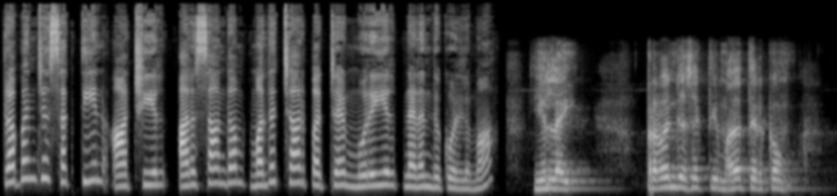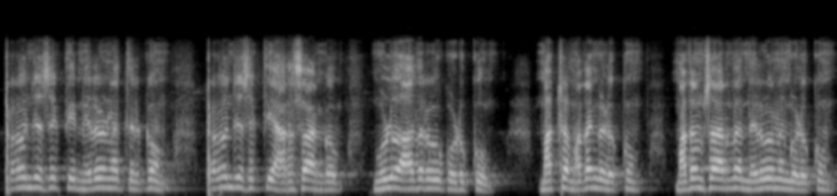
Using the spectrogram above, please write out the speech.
பிரபஞ்ச சக்தியின் ஆட்சியில் அரசாங்கம் மதச்சார்பற்ற முறையில் நடந்து கொள்ளுமா? இல்லை. பிரபஞ்ச சக்தி மதத்திற்கும் பிரபஞ்ச சக்தி நிறுவனத்திற்கும் பிரபஞ்ச சக்தி அரசாங்கம் முழு ஆதரவு கொடுக்கும். மற்ற மதங்களுக்கும் மதம் சார்ந்த நிறுவனங்களுக்கும்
